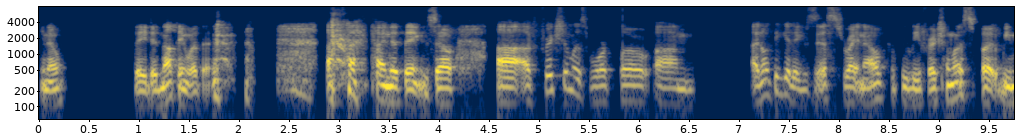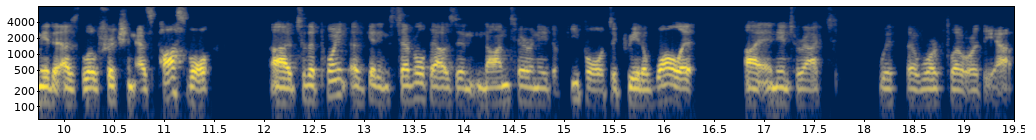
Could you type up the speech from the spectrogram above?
you know they did nothing with it. kind of thing. So, uh, a frictionless workflow um, I don't think it exists right now, completely frictionless, but we made it as low friction as possible uh, to the point of getting several thousand non-Terra native people to create a wallet uh, and interact with the workflow or the app.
